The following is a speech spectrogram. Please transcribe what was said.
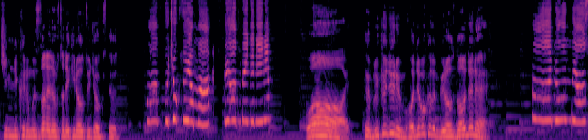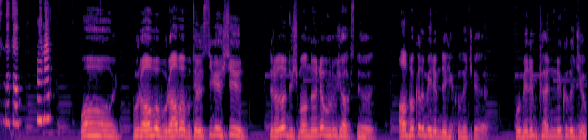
Şimdi kırmızıdan en ortadakini atacaksın. Vay. Tebrik ederim. Hadi bakalım biraz daha dene. Abi olmuyor aslında tam. Öyle. Vay. Bravo bravo bu testi geçtin. Sırada düşmanlarına vuracaksın. Al bakalım elimdeki kılıcı. Bu benim kendi kılıcım.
